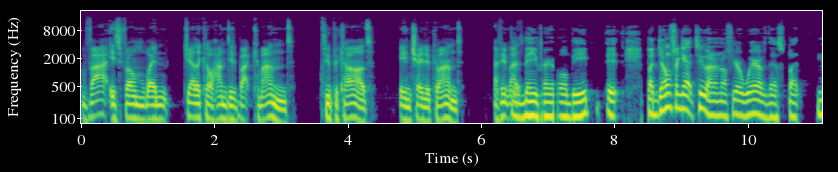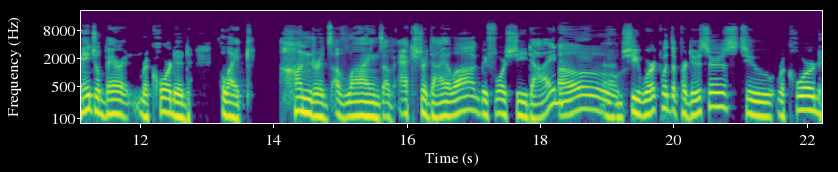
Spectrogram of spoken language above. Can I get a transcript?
that is from when Jellicoe handed back command to Picard in Chain of Command I think that may very well be it, but don't forget too. I don't know if you're aware of this, but Majel Barrett recorded like hundreds of lines of extra dialogue before she died. Oh, Um, she worked with the producers to record,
